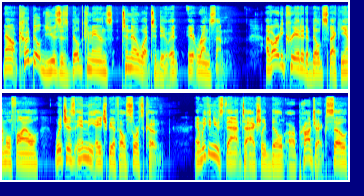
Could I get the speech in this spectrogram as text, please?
Now, CodeBuild uses build commands to know what to do. It, it runs them. I've already created a build spec YAML file, which is in the HBFL source code. And we can use that to actually build our project. So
